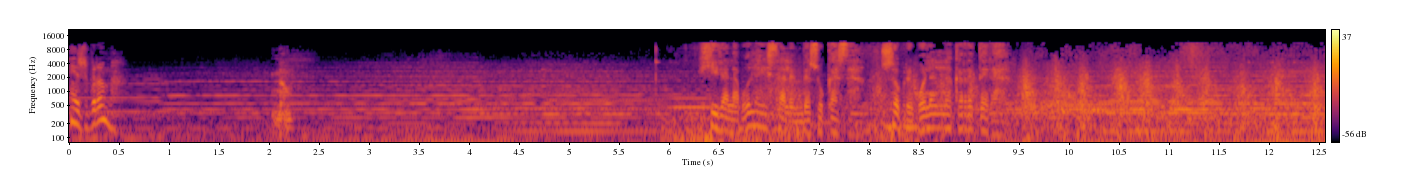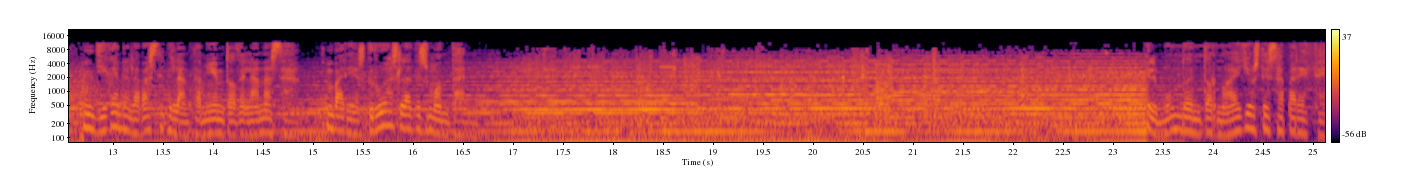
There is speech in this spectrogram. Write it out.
Es broma. No. Gira la bola y salen de su casa. Sobrevuelan la carretera. Llegan a la base de lanzamiento de la NASA. Varias grúas la desmontan. El mundo en torno a ellos desaparece.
